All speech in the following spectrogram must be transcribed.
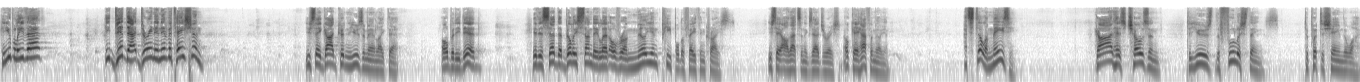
Can you believe that? He did that during an invitation. You say God couldn't use a man like that. Oh, but he did. It is said that Billy Sunday led over a million people to faith in Christ. You say, oh, that's an exaggeration. Okay, half a million. That's still amazing. God has chosen to use the foolish things to put to shame the wise.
